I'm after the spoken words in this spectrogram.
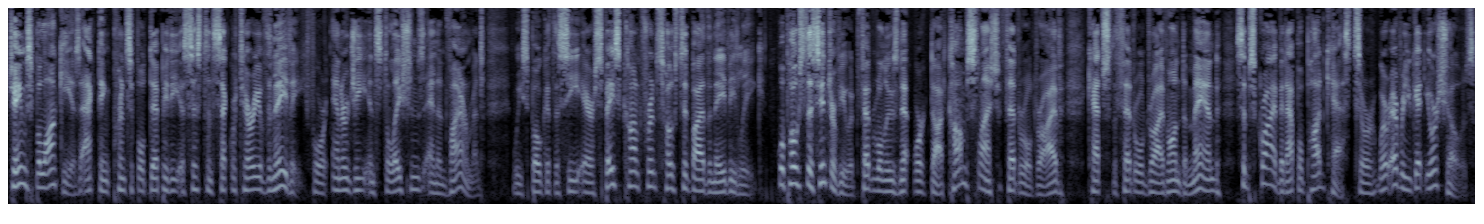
James Balocki is Acting Principal Deputy Assistant Secretary of the Navy for Energy, Installations, and Environment. We spoke at the Sea Air Space Conference hosted by the Navy League. We'll post this interview at federalnewsnetwork.com slash Federal Drive. Catch the Federal Drive on demand. Subscribe at Apple Podcasts or wherever you get your shows.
